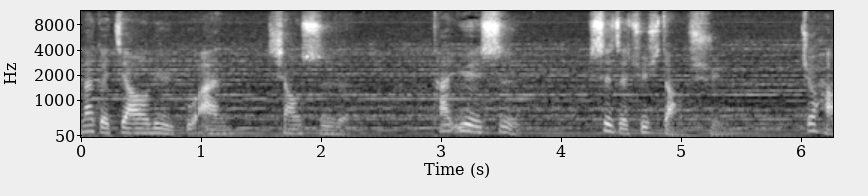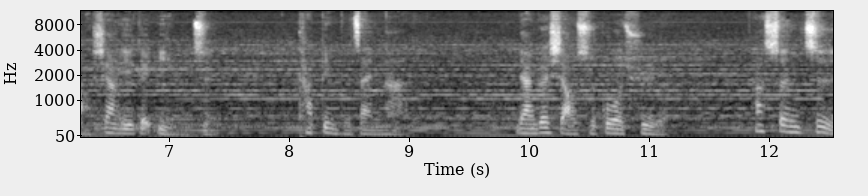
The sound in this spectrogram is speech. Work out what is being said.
那个焦虑不安消失了。他越是试着去找寻，就好像一个影子，他并不在那里。两个小时过去了。他甚至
